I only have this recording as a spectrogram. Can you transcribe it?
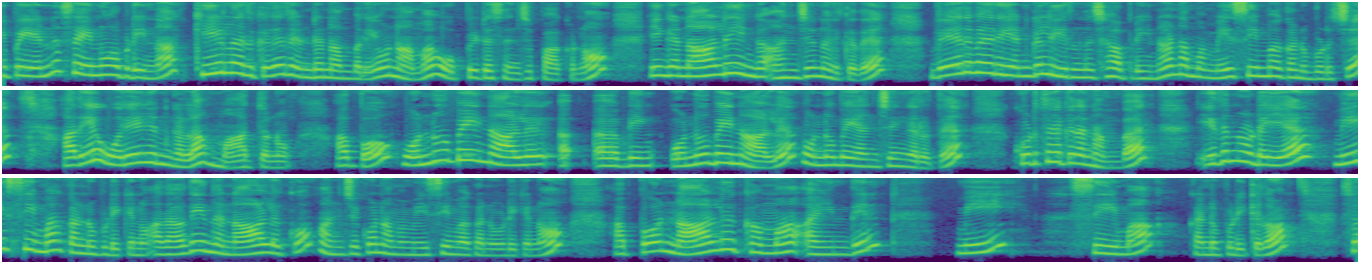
இப்போ என்ன செய்யணும் அப்படின்னா கீழே இருக்கிற ரெண்டு நம்பரையும் நாம் ஒப்பிட்டு செஞ்சு பார்க்கணும். இங்கே நாலு இங்கே அஞ்சுன்னு இருக்குது. வேறு வேறு எண்கள் இருந்துச்சு அப்படின்னா நம்ம மேசியமாக கண்டுபிடிச்சி அதே ஒரே எண்களாக மாற்றணும் அப்போது ஒன்று பை நாலு அப்படி ஒன்று பை நாலு ஒன்று பை அஞ்சுங்கிறது கொடுத்துருக்கிற நம்பர் இதனுடைய மீசியமாக கண்டுபிடிக்கணும். அதாவது இந்த நாலுக்கும் அஞ்சுக்கும் நம்ம மீசியமாக கண்டுபிடிக்கணும். அப்போது நாலு கம்மா ஐந்தின் மீ சீமா கண்டுபிடிக்கலாம். ஸோ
